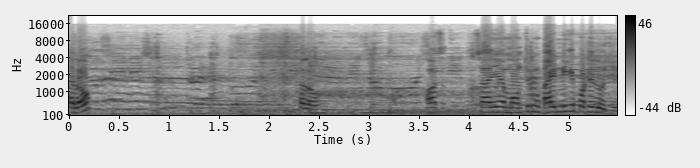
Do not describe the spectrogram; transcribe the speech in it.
हेलो हेलो हाँ सर। ये मंत्री को बैठ नहीं पठे दूसरी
